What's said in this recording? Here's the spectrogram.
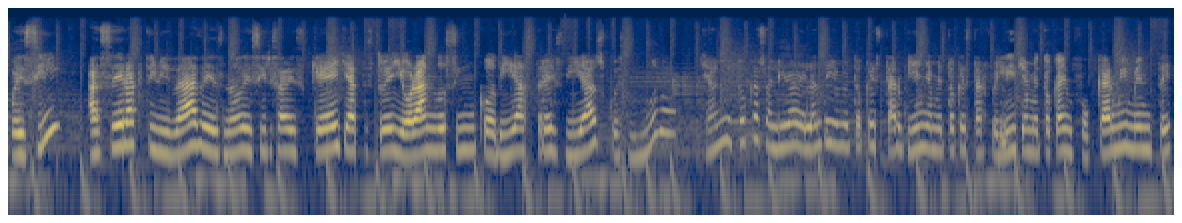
pues sí, hacer actividades, ¿no? Decir, ¿sabes qué? Ya te estoy llorando cinco días, tres días, pues no, ya me toca salir adelante, ya me toca estar bien, ya me toca estar feliz, ya me toca enfocar mi mente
